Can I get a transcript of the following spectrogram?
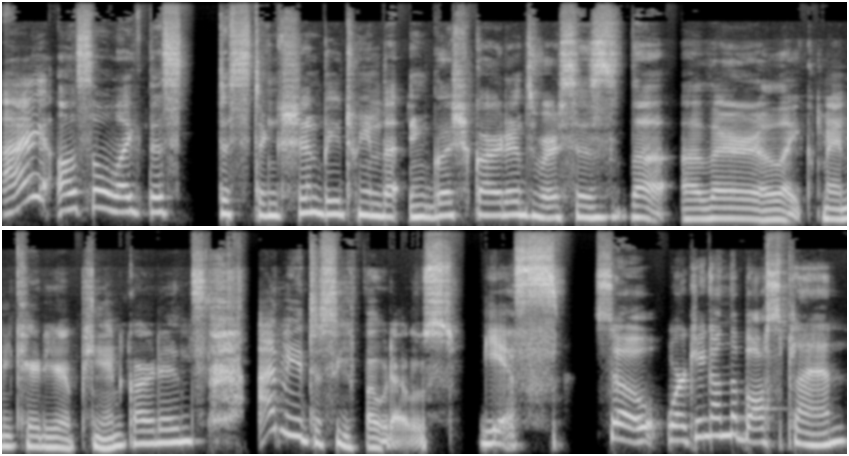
I also like this distinction between the English gardens versus the other like manicured European gardens. I need to see photos. Yes. So, working on the boss plan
